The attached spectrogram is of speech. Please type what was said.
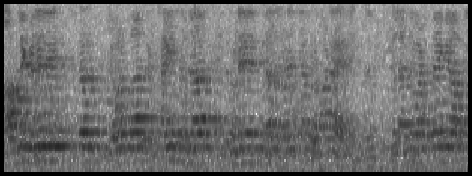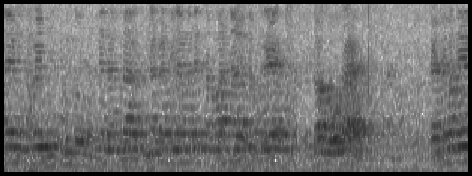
आपल्याकडे सर जवळपास अठ्ठावीस हजार गुन्हे दर होण्याच्या प्रमाण आहे मला असं वाटतं आहे की आपले मुंबईच्या नंतर नगर जिल्ह्यामध्ये सर्वात जास्त गुन्हे दर्ज होत आहे त्याच्यामध्ये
